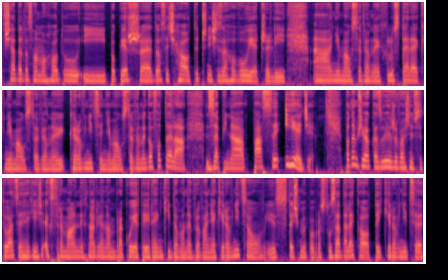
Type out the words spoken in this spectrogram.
wsiada do samochodu i po pierwsze dosyć chaotycznie się zachowuje, czyli nie ma ustawionych lusterek, nie ma ustawionej kierownicy, nie ma ustawionego fotela, zapina pasy i jedzie. Potem się okazuje, że właśnie w sytuacjach jakichś ekstremalnych nagle nam brakuje tej ręki do manewrowania kierownicą, jesteśmy po prostu za daleko od tej kierownicy,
